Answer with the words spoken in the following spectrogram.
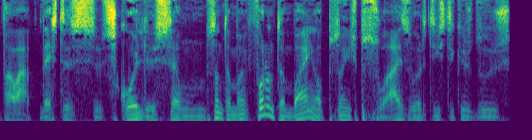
vá lá, destas escolhas são, são também, foram também opções pessoais ou artísticas dos,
